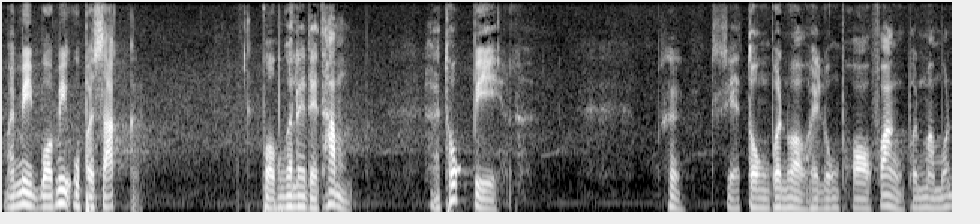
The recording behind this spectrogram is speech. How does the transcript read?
ไม่มีบ่มีอุปสรรค ผมก็เลยได้ทำทุกปีเสียตรงเพิ่นว่าให้หลวงพ่อฟังเพิ่นมามด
